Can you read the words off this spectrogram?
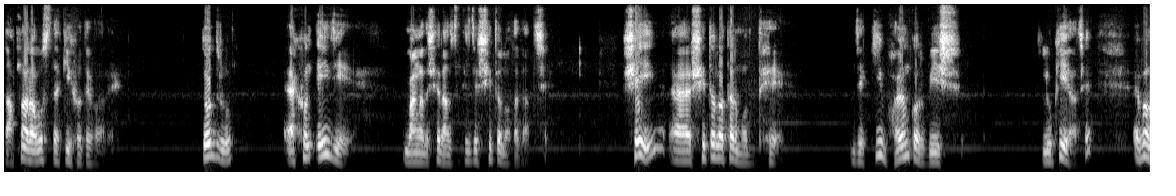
তা আপনার অবস্থা কি হতে পারে? তদ্রুপ এখন এই যে বাংলাদেশের রাজনীতির যে শীতলতা যাচ্ছে, সেই শীতলতার মধ্যে যে কি ভয়ঙ্কর বিষ লুকিয়ে আছে এবং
